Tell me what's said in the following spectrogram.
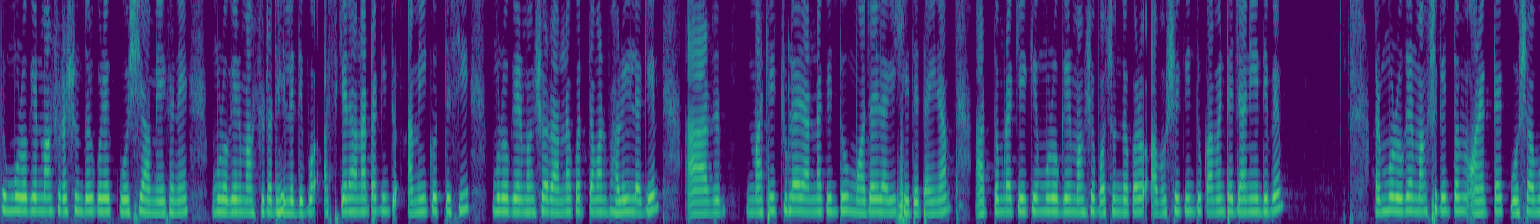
তো মুরগের মাংসটা সুন্দর করে কষে আমি এখানে মুরগের মাংসটা ঢেলে দেবো। আজকে রান্নাটা কিন্তু আমিই করতেছি। মুরগের মাংস রান্না করতে আমার ভালোই লাগে। আর মাটির চুলায় রান্না কিন্তু মজাই লাগে খেতে, তাই না? আর তোমরা কে কে মুরগের মাংস পছন্দ করো অবশ্যই কিন্তু কমেন্টে জানিয়ে দেবে। আর মোরগের মাংস কিন্তু আমি অনেকটাই কষাবো।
